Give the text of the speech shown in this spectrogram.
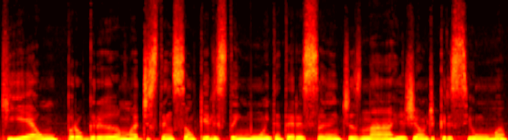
que é um programa de extensão que eles têm muito interessantes na região de Criciúma.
